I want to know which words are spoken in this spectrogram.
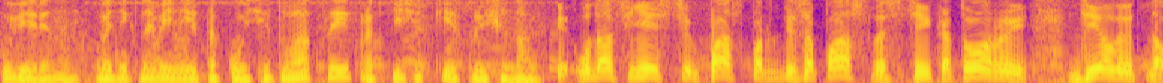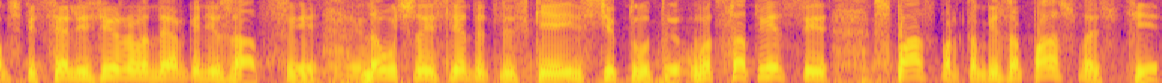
уверены, возникновение такой ситуации практически исключено. У нас есть паспорт безопасности, который делают нам специализированные организации, научно-исследовательные исследовательские институты. Вот в соответствии с паспортом безопасности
